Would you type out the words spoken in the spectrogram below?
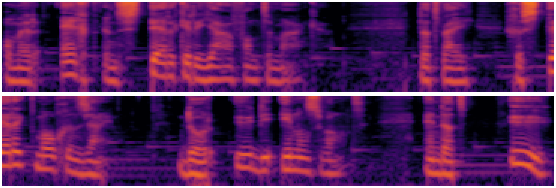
om er echt een sterkere ja van te maken? Dat wij gesterkt mogen zijn door u die in ons woont. En dat u,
